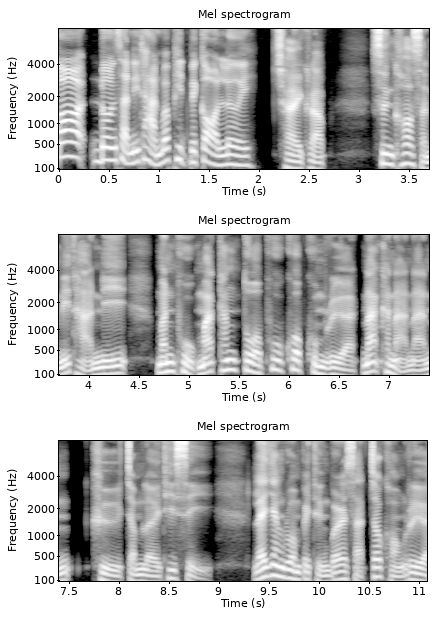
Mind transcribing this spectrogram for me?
ก็โดนสันนิษฐานว่าผิดไปก่อนเลย ใช่ครับ ซึ่งข้อสันนิษฐานนี้มันผูกมัดทั้งตัวผู้ควบคุมเรือณขณะนั้น คือจำเลยทีสี่ 4 และยังรวมไปถึงบริษัทเจ้าของเรือ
